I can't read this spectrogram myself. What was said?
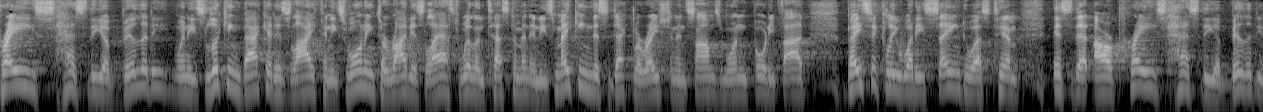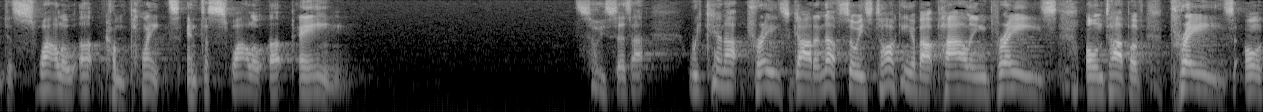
praise has the ability when he's looking back at his life and he's wanting to write his last will and testament and he's making this declaration in Psalms 145. Basically, what he's saying to us, Tim, is that our praise has the ability to swallow up complaints and to swallow up pain. So he says, I, we cannot praise God enough. So he's talking about piling praise on top of praise, on,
